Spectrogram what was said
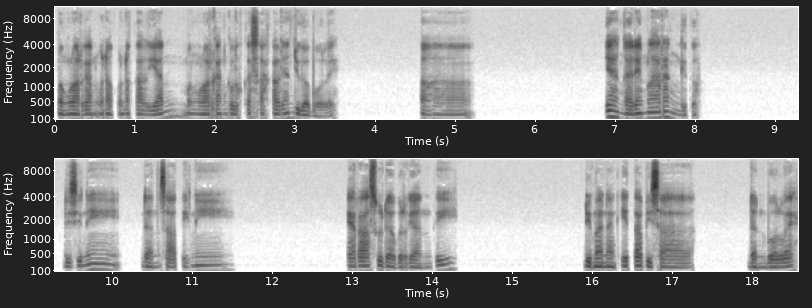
mengeluarkan unek-unek kalian, mengeluarkan keluh kesah kalian juga boleh. Uh, ya nggak ada yang melarang gitu di sini dan saat ini era sudah berganti di mana kita bisa dan boleh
